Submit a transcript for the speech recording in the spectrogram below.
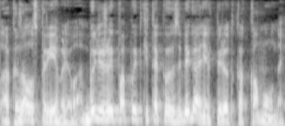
оказалась приемлема. Были же и попытки такого забегания вперед, как коммуны.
